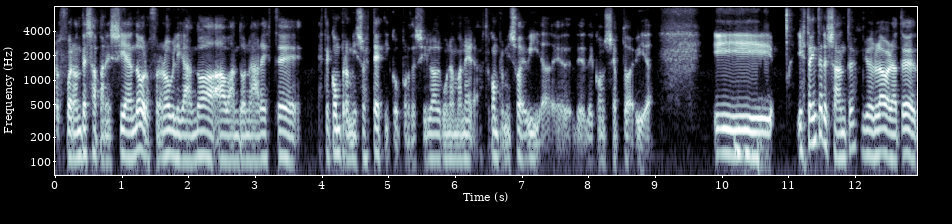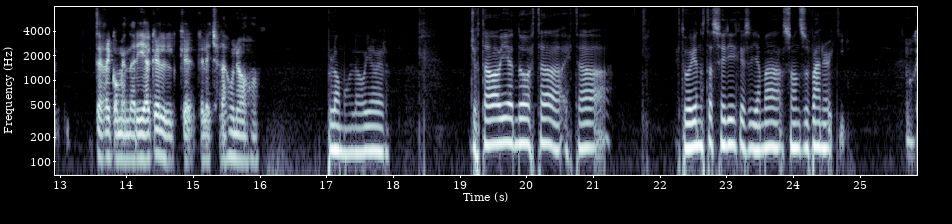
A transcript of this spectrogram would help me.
los fueron desapareciendo o los fueron obligando a, a abandonar este, este compromiso estético, por decirlo de alguna manera, este compromiso de vida, de, de- de concepto de vida. Y, y está interesante, yo la verdad te, te recomendaría que, el- que- que le echaras un ojo. Plomo, la voy a ver. Yo estaba viendo esta, esta, estuve viendo esta serie que se llama Sons of Anarchy. Ok.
